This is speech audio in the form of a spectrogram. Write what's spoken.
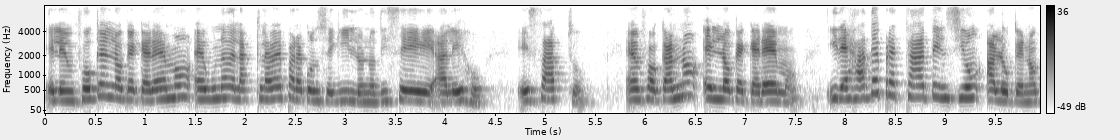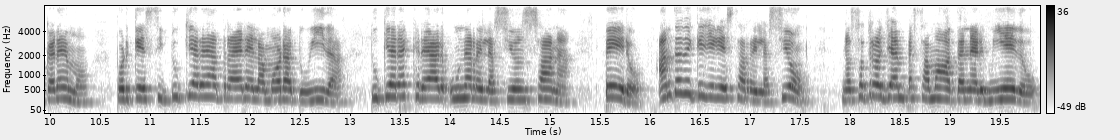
El enfoque en lo que queremos es una de las claves para conseguirlo, nos dice Alejo. Exacto. Enfocarnos en lo que queremos y dejar de prestar atención a lo que no queremos. Porque si tú quieres atraer el amor a tu vida, tú quieres crear una relación sana, pero antes de que llegue esa relación, nosotros ya empezamos a tener miedo,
